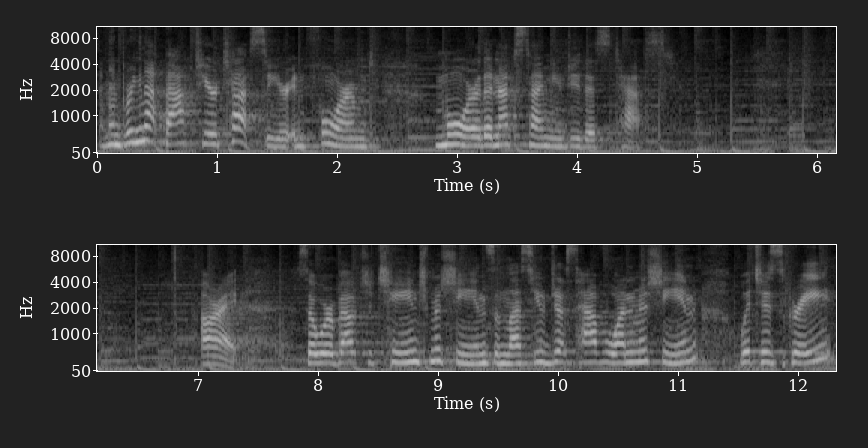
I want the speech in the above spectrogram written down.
and then bring that back to your test so you're informed more the next time you do this test. All right, so we're about to change machines unless you just have one machine, which is great.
